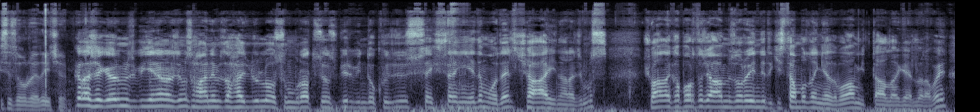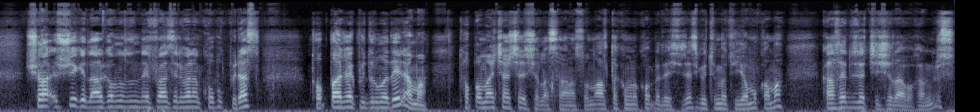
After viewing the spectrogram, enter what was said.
İstese oraya da geçelim. Arkadaşlar gördüğümüz bir yeni aracımız hanemize hayırlı olsun. Murat Söz 1 1987 model Şahin aracımız. Şu anda kaportacı abimiz oraya indirdik. İstanbul'dan geldi. Babam gitti Allah geldi arabayı. Şu, an- şu şekilde arkamızın diferansiyeli falan kopuk biraz. Toplanacak bir durumda değil ama toplamaya çalışacağız inşallah sağına soluna. Alt takımını komple değiştireceğiz. Götü mötü yamuk ama kasayı düzelteceğiz inşallah bakalım diyoruz.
